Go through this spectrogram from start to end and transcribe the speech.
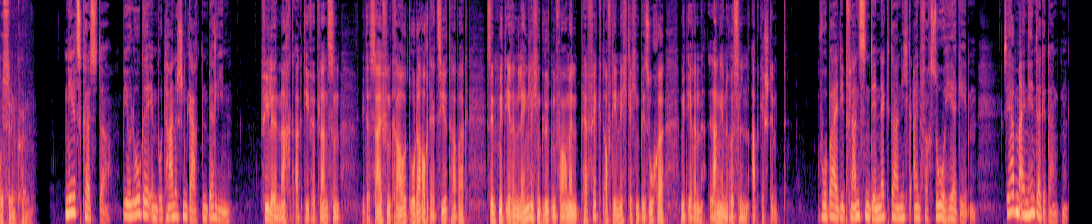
Rüsseln können. Nils Köster, Biologe im Botanischen Garten Berlin. Viele nachtaktive Pflanzen, wie das Seifenkraut oder auch der Ziertabak, sind mit ihren länglichen Blütenformen perfekt auf die nächtlichen Besucher mit ihren langen Rüsseln abgestimmt. Wobei die Pflanzen den Nektar nicht einfach so hergeben. Sie haben einen Hintergedanken.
